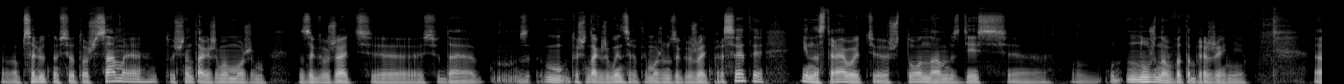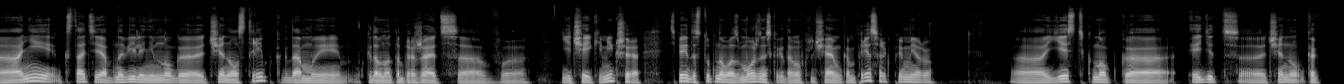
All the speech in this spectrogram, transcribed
абсолютно все то же самое. Точно так же мы можем загружать э, сюда, точно так же в инсерты можем загружать пресеты и настраивать, э, что нам здесь э, нужно в отображении. Они, кстати, обновили немного Channel Strip, когда, мы, когда он отображается в ячейке микшера. Теперь доступна возможность, когда мы включаем компрессор, к примеру, есть кнопка Edit э, Channel, как,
